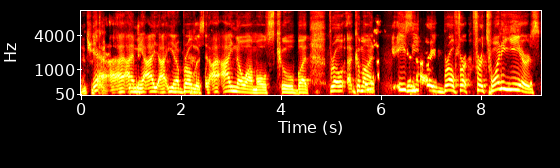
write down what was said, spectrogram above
Interesting. Yeah, I, I mean, I, I, you know, bro, listen, I, I know I'm old school, but bro, uh, come on, EC3, bro, for for 20 years,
